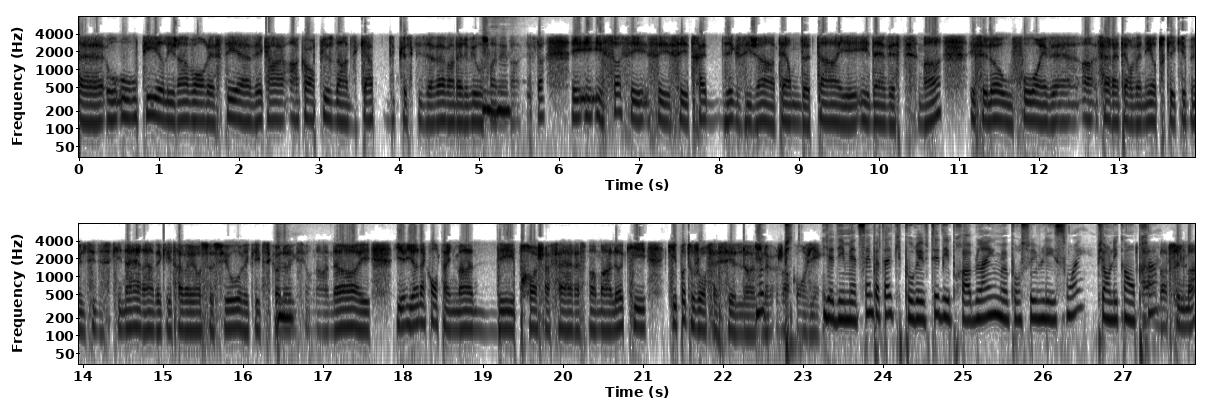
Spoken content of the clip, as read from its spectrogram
Euh, au, au, pire, les gens vont rester avec encore plus d'handicap que ce qu'ils avaient avant d'arriver aux soins intensifs. Là. Et, et, ça, c'est très exigeant en termes de temps et, d'investissement. Et c'est là où il faut faire intervenir toute l'équipe multidisciplinaire hein, avec les travailleurs sociaux, avec les psychologues mm-hmm. si on en a. Et il y, a un accompagnement des proches à faire à ce moment-là qui qui est pas toujours facile, j'en conviens. Il y a des médecins peut-être qui pourraient éviter des problèmes pour suivre les soins, puis on les comprend. Ah, ben absolument,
